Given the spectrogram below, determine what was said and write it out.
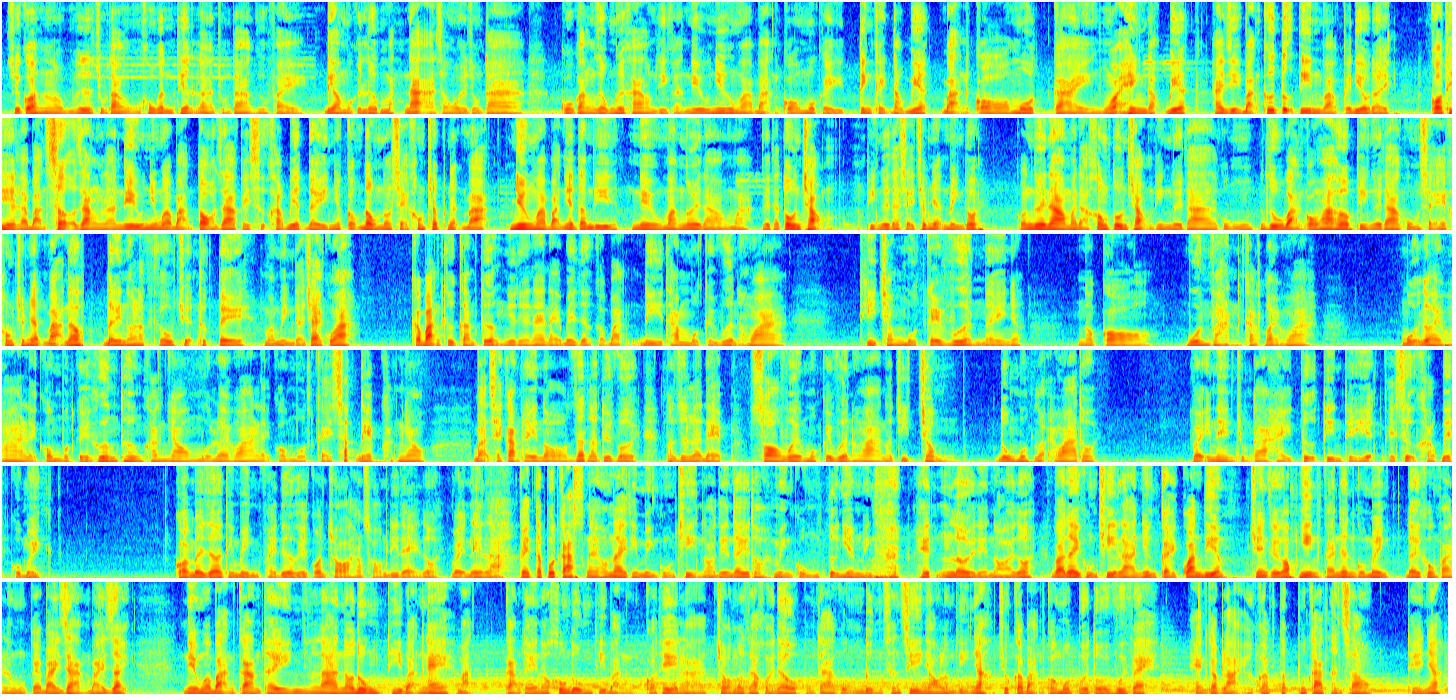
chứ còn bây giờ chúng ta cũng không cần thiết là chúng ta cứ phải đeo một cái lớp mặt nạ xong rồi chúng ta cố gắng giống người khác làm gì cả. Nếu như mà bạn có một cái tính cách đặc biệt, bạn có một cái ngoại hình đặc biệt, hay gì, bạn cứ tự tin vào cái điều đấy. Có thể là bạn sợ rằng là nếu như mà bạn tỏ ra cái sự khác biệt đấy nhưng cộng đồng nó sẽ không chấp nhận bạn. Nhưng mà bạn yên tâm đi, nếu mà người nào mà người ta tôn trọng thì người ta sẽ chấp nhận mình thôi. Còn người nào mà đã không tôn trọng thì người ta cũng, dù bạn có hòa hợp thì người ta cũng sẽ không chấp nhận bạn đâu đấy nó là cái câu chuyện thực tế mà mình đã trải qua. Các bạn cứ cảm tưởng như thế này này, bây giờ các bạn đi thăm một cái vườn hoa, thì trong một cái vườn đấy nhá, nó có muôn vàn các loài hoa. Mỗi loài hoa lại có một cái hương thơm khác nhau, mỗi loài hoa lại có một cái sắc đẹp khác nhau. Bạn sẽ cảm thấy nó rất là tuyệt vời, nó rất là đẹp so với một cái vườn hoa nó chỉ trồng đúng một loại hoa thôi. Vậy nên chúng ta hãy tự tin thể hiện cái sự khác biệt của mình còn bây giờ thì mình phải đưa cái con chó hàng xóm đi đẻ rồi. Vậy nên là cái tập podcast ngày hôm nay thì mình cũng chỉ nói đến đây thôi. Mình cũng tự nhiên mình hết lời để nói rồi. Và đây cũng chỉ là những cái quan điểm trên cái góc nhìn cá nhân của mình. Đây không phải là một cái bài giảng, bài dạy. Nếu mà bạn cảm thấy là nó đúng thì bạn nghe. Bạn cảm thấy nó không đúng thì bạn có thể là cho nó ra khỏi đầu. Chúng ta cũng đừng sân si nhau làm gì nhá. Chúc các bạn có một buổi tối vui vẻ. Hẹn gặp lại ở các tập podcast lần sau. Thế nhá.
